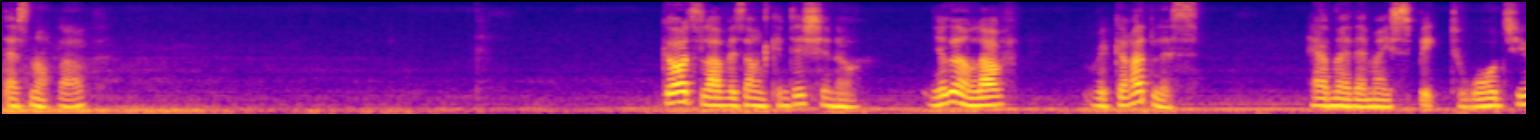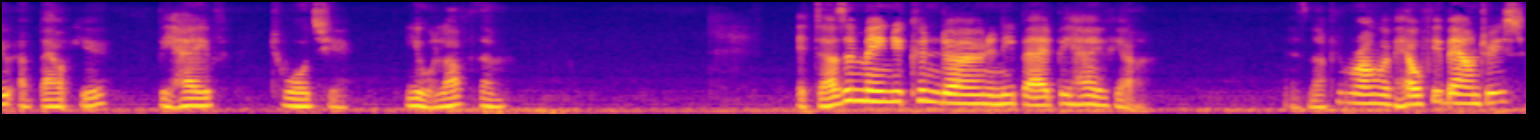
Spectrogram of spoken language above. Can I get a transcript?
That's not love. God's love is unconditional. You're going to love regardless how they may speak towards you, about you, behave towards you. You will love them. It doesn't mean you condone any bad behavior. There's nothing wrong with healthy boundaries,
